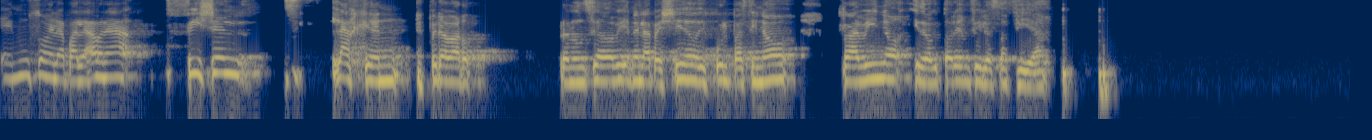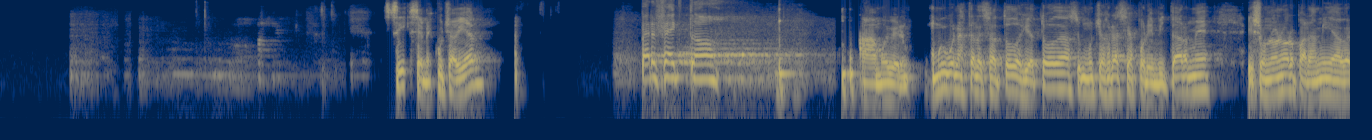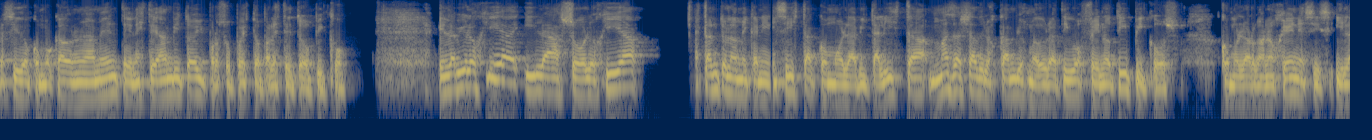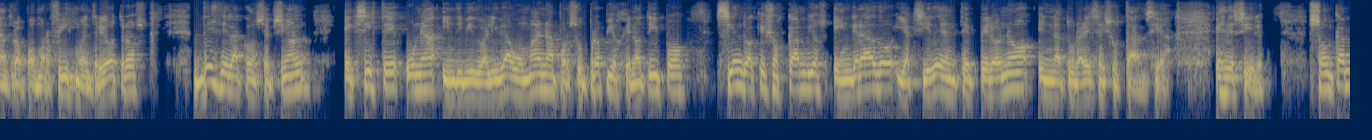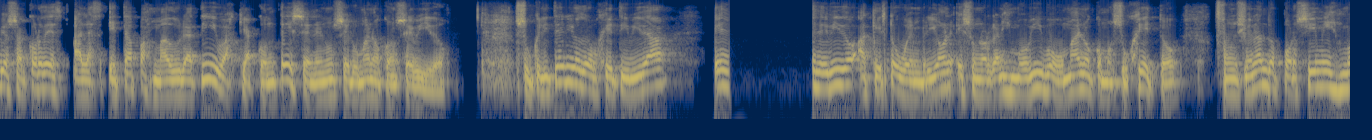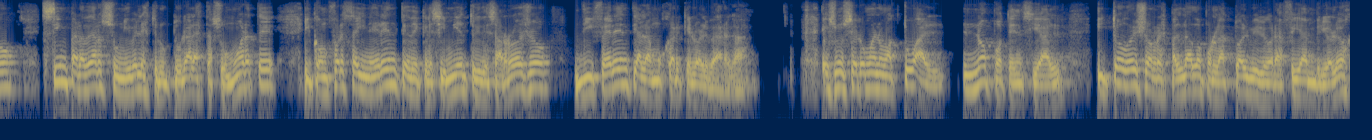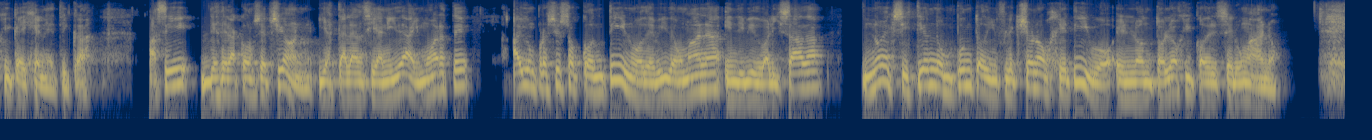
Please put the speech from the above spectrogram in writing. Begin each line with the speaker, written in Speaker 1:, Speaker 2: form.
Speaker 1: en uso de la palabra Fischel Lagen, espero haber pronunciado bien el apellido, disculpa si no, rabino y doctor en filosofía.
Speaker 2: Sí, ¿se me escucha bien?
Speaker 1: Perfecto.
Speaker 2: Ah, muy bien. Muy buenas tardes a todos y a todas. Muchas gracias por invitarme. Es un honor para mí haber sido convocado nuevamente en este ámbito y, por supuesto, para este tópico. En la biología y la zoología tanto la mecanicista como la vitalista, más allá de los cambios madurativos fenotípicos, como la organogénesis y el antropomorfismo, entre otros, desde la concepción existe una individualidad humana por su propio genotipo, siendo aquellos cambios en grado y accidente, pero no en naturaleza y sustancia. Es decir, son cambios acordes a las etapas madurativas que acontecen en un ser humano concebido. Su criterio de objetividad debido a que esto o embrión es un organismo vivo humano como sujeto, funcionando por sí mismo sin perder su nivel estructural hasta su muerte y con fuerza inherente de crecimiento y desarrollo diferente a la mujer que lo alberga. Es un ser humano actual, no potencial, y todo ello respaldado por la actual bibliografía embriológica y genética. Así, desde la concepción y hasta la ancianidad y muerte, hay un proceso continuo de vida humana individualizada no existiendo un punto de inflexión objetivo en lo ontológico del ser humano.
